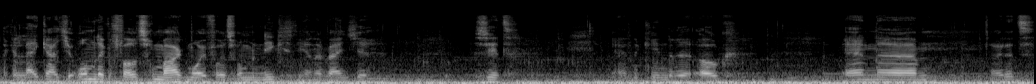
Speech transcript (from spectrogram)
Lekker lijkaartje om, lekker foto's gemaakt. Mooie foto's van Monique, die aan een wijntje zit. En de kinderen ook. En uh, hoe het?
